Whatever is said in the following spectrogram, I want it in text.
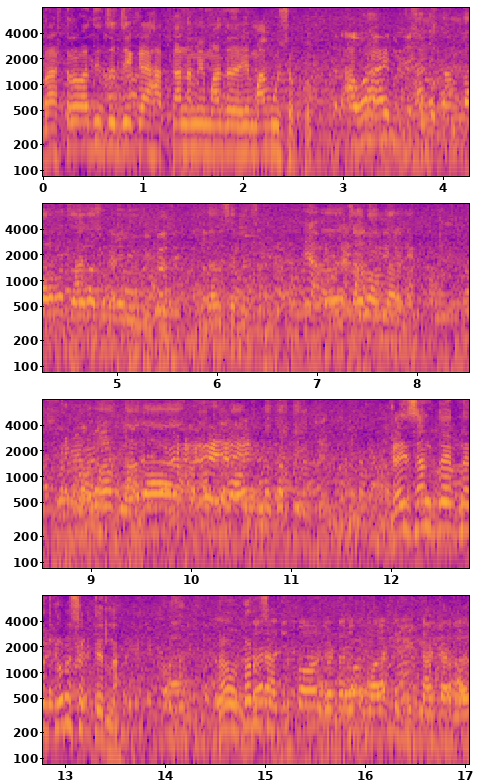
राष्ट्रवादीचं जे काय हक्कानं मी माझं हे मागू शकतो. तर आव्हान आहे तुमच्यासमोर. अनेक आमदारांवर जागा सुटलेली होती. विधानसभेची. अं, चालू आमदारांना त्यामुळे दादा आपण पुढं करतील. काही सांगता येत नाहीत करू शकतील ना. हो करू जर अजित पवार गटाने तुम्हाला तिकीट नाकारलं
